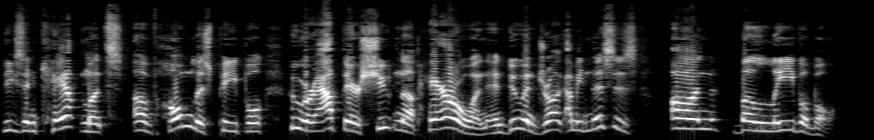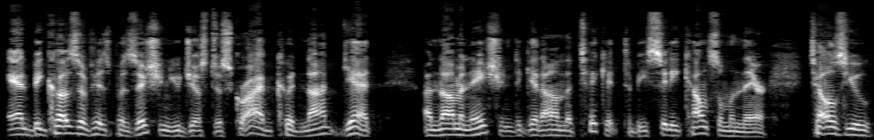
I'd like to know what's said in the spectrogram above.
these encampments of homeless people who are out there shooting up heroin and doing drug. I mean, this is unbelievable. And because of his position you just described, could not get a nomination to get on the ticket to be city councilman there. Tells you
